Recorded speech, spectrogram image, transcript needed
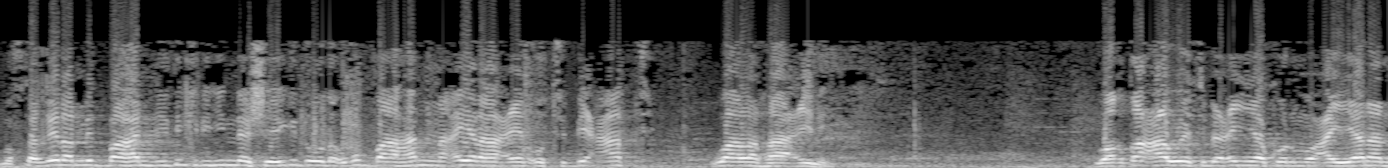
Muftaqiran mid baahan lidikrihinna sheegidooda ugu baahanna ay raaceen utbicat waa la raacini waqطaca witbicin yakun mucayanan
